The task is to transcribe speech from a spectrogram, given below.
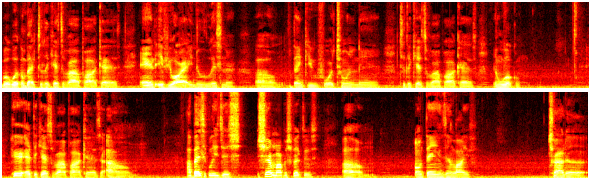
but welcome back to the Catch the Vibe podcast. And if you are a new listener, um, thank you for tuning in to the Catch the Vibe podcast, and welcome. Here at the Catch the Vibe podcast, um, I basically just share my perspectives um, on things in life. Try to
